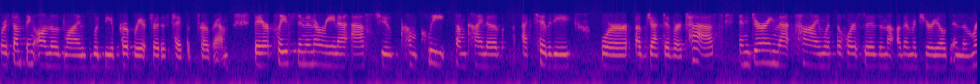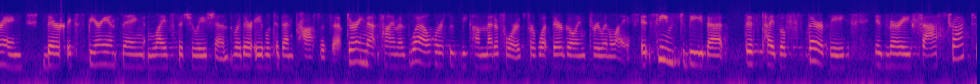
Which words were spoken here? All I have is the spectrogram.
or something on those lines would be appropriate for this type of program. They are placed in an arena, asked to complete some kind of activity or objective or task. And during that time with the horses and the other materials in the ring, they're experiencing life situations where they're able to then process it. During that time as well, horses become metaphors for what they're going through in life. It seems to be that this type of therapy is very fast tracked.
